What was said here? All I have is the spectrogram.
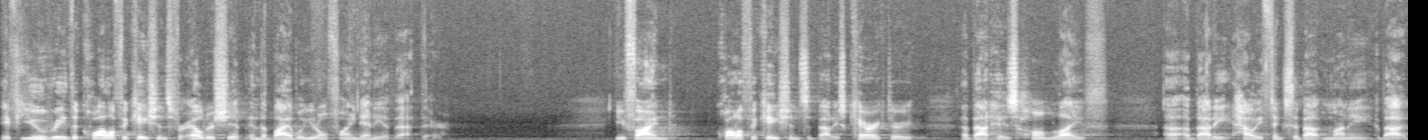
If you read the qualifications for eldership in the Bible, you don't find any of that there. You find qualifications about his character, about his home life, uh, about he, how he thinks about money, about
